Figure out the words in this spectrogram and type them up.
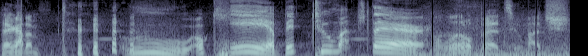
They got him. Ooh, okay, a bit too much there. a little bit too much.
